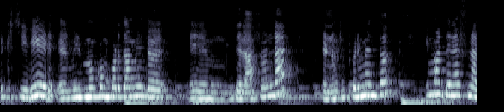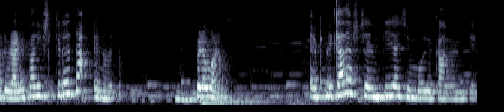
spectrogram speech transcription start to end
exhibir el mismo comportamiento eh, de las ondas en unos experimentos y mantener su naturaleza discreta en otros. Pero bueno, explicado sencilla y simbólicamente,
